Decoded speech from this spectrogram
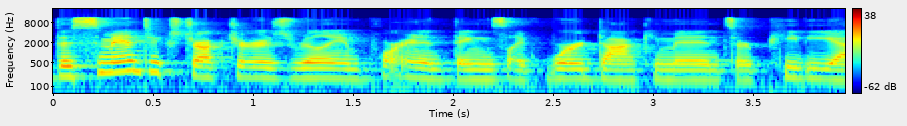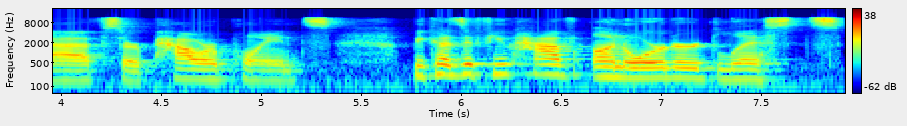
the semantic structure is really important in things like Word documents or PDFs or PowerPoints because if you have unordered lists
